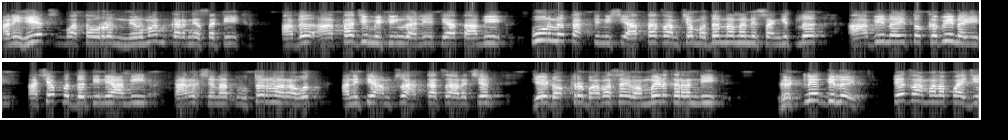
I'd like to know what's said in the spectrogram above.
आणि हेच वातावरण निर्माण करण्यासाठी आद आता जी मिटिंग झाली त्यात आम्ही पूर्ण ताकदीनिशी. आताच आमच्या मदन सांगितलं आभी नाही तो कभी नाही अशा पद्धतीने आम्ही आरक्षणात उतरणार आहोत आणि ते आमचं हक्काचं आरक्षण जे डॉक्टर बाबासाहेब आंबेडकरांनी घटनेत दिलंय तेच आम्हाला पाहिजे.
